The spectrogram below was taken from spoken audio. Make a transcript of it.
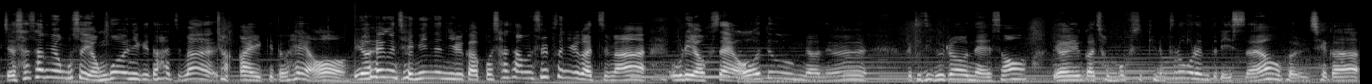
이제 사삼연구소 연구원이기도 하지만 작가이기도 해요. 여행은 재밌는 일 같고 사삼은 슬픈 일 같지만 우리 역사의 어두운 면을 이렇게 드러내서 여행과 접목시키는 프로그램들이 있어요. 그걸 제가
